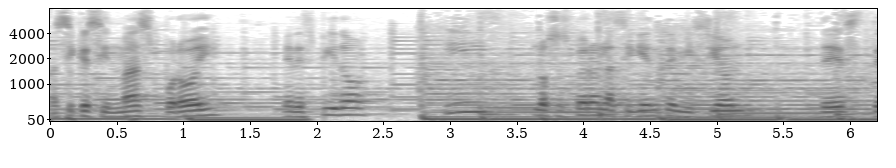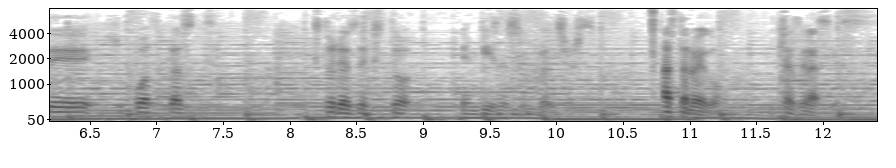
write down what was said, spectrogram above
Así que sin más por hoy, me despido y los espero en la siguiente emisión de este su podcast Historias de éxito en Business Influencers. Hasta luego. Muchas gracias.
